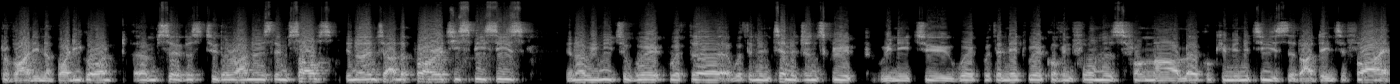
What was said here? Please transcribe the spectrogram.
providing a bodyguard um, service to the rhinos themselves, you know, and to other priority species you know, we need to work with uh, with an intelligence group. We need to work with a network of informers from our local communities that identify,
